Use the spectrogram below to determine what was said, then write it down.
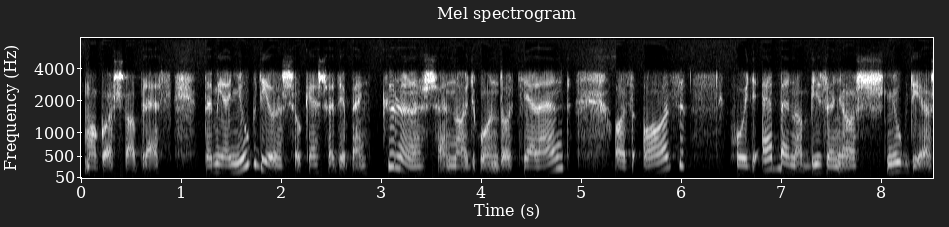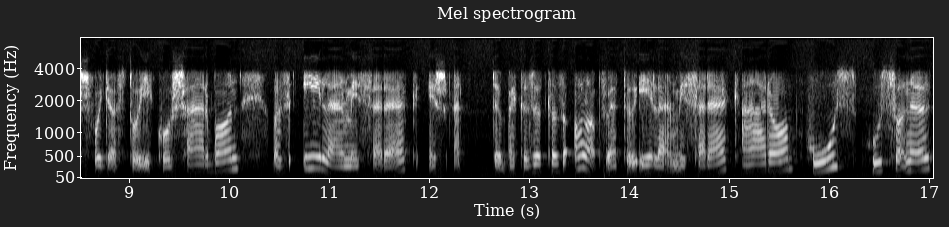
magasabb lesz. De mi a nyugdíjasok esetében különösen nagy gondot jelent, az az, hogy ebben a bizonyos nyugdíjas fogyasztói kosárban az élelmiszerek, és hát többek között az alapvető élelmiszerek ára 20, 25,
